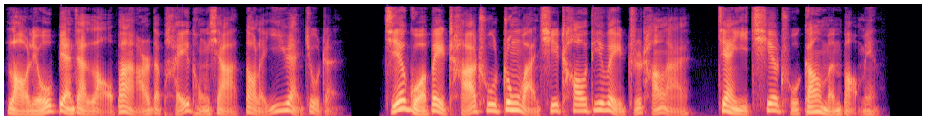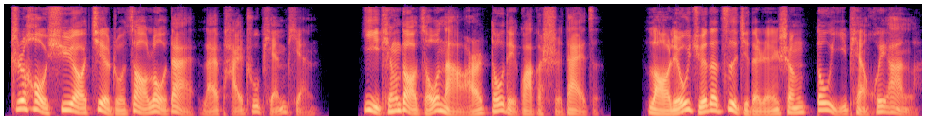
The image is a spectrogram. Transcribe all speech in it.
老刘便在老伴儿的陪同下到了医院就诊。结果被查出中晚期超低位直肠癌，建议切除肛门保命。之后需要借助造瘘带来排出便便。一听到走哪儿都得挂个屎袋子，老刘觉得自己的人生都一片灰暗了。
